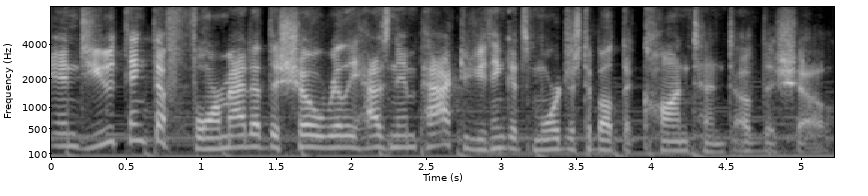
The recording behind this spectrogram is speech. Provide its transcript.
and do you think the format of the show really has an impact or do you think it's more just about the content of the show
